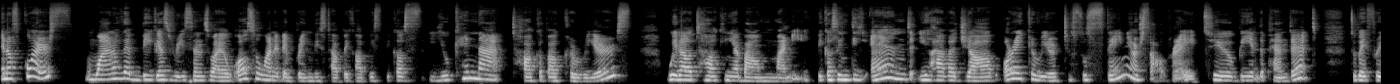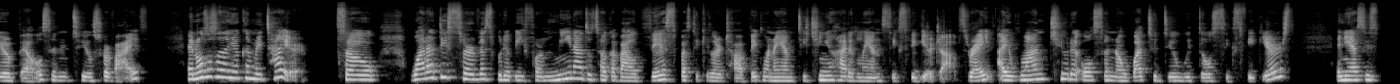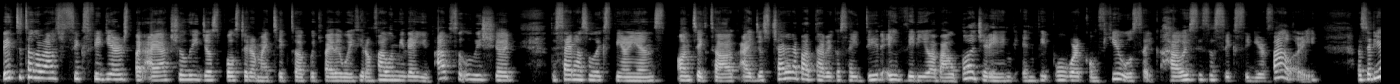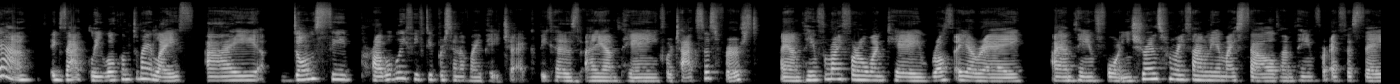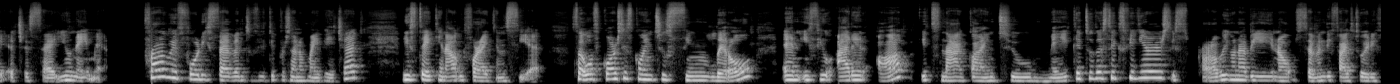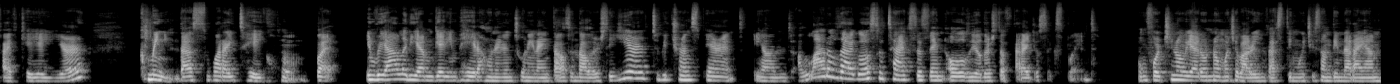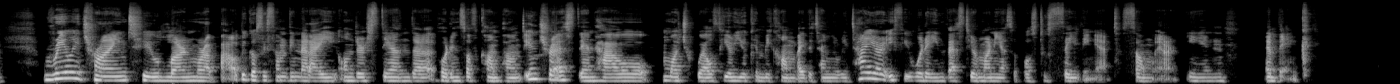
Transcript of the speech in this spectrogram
And of course, one of the biggest reasons why I also wanted to bring this topic up is because you cannot talk about careers without talking about money. Because in the end, you have a job or a career to sustain yourself, right? To be independent, to pay for your bills and to survive. And also so that you can retire. So, what a disservice would it be for me not to talk about this particular topic when I am teaching you how to land six figure jobs, right? I want you to also know what to do with those six figures and yes, it's big to talk about six figures, but I actually just posted on my TikTok, which by the way, if you don't follow me there, you absolutely should. The side hustle experience on TikTok. I just chatted about that because I did a video about budgeting and people were confused. Like, how is this a six figure salary? I said, yeah, exactly. Welcome to my life. I don't see probably 50% of my paycheck because I am paying for taxes first. I am paying for my 401k, Roth IRA. I am paying for insurance for my family and myself. I'm paying for FSA, HSA, you name it probably 47 to 50% of my paycheck is taken out before I can see it. So, of course, it's going to seem little. And if you add it up, it's not going to make it to the six figures. It's probably going to be, you know, 75 to 85K a year clean. That's what I take home. But in reality, I'm getting paid $129,000 a year to be transparent. And a lot of that goes to taxes and all of the other stuff that I just explained. Unfortunately, I don't know much about investing, which is something that I am really trying to learn more about because it's something that I understand the importance of compound interest and how much wealthier you can become by the time you retire if you were to invest your money as opposed to saving it somewhere in a bank.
